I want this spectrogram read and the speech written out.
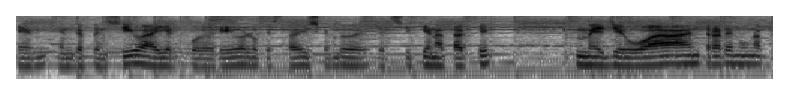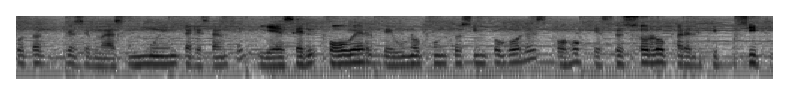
en, en defensiva y el poderío, lo que está diciendo del City en ataque, me llevó a entrar en una cuota que se me hace muy interesante y es el over de 1.5 goles. Ojo que esto es solo para el equipo City.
